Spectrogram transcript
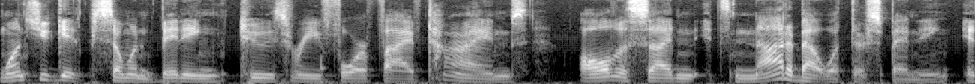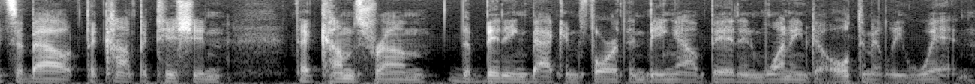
once you get someone bidding two, three, four, five times, all of a sudden it's not about what they're spending. It's about the competition that comes from the bidding back and forth and being outbid and wanting to ultimately win.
